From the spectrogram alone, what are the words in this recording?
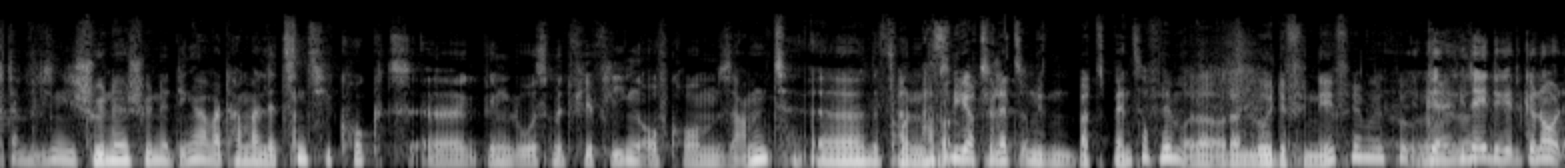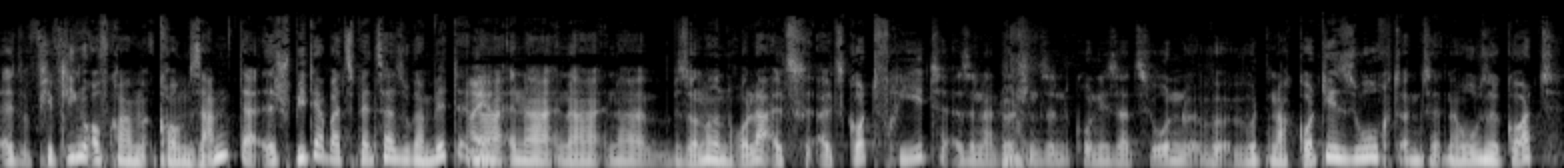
Ach, da sind die schöne, schöne Dinger. Was haben wir letztens geguckt? Äh, ging los mit vier Fliegen auf grauem Samt. Äh, von, Hast du nicht auch zuletzt um diesen Bud Spencer Film oder, oder einen Louis Define Film geguckt? Ge- nee, genau, äh, wir fliegen auf kaum, kaum Samt, da äh, spielt ja Bud Spencer sogar mit in, Ah, ja. einer, in, einer, in, einer, in einer besonderen Rolle als, als Gottfried, also in der deutschen Synchronisation wird nach Gott gesucht und in der Hose Gott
